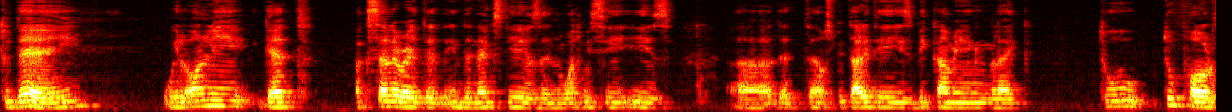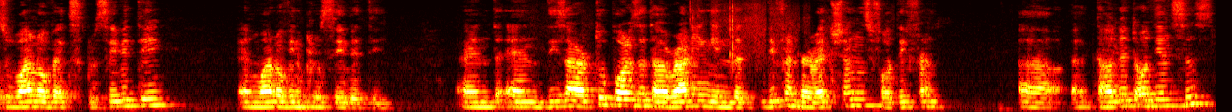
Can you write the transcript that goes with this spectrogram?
today will only get accelerated in the next years, and what we see is uh, that hospitality is becoming like two two poles: one of exclusivity and one of inclusivity and and these are two poles that are running in the different directions for different uh, uh, target audiences.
